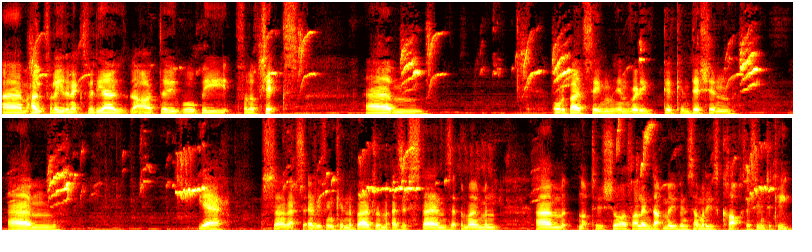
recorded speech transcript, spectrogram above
Um, hopefully the next video that I do will be full of chicks. Um, all the birds seem in really good condition. Um, yeah, so that's everything in the bird room as it stands at the moment. Um, not too sure if I'll end up moving some of these cocks. They seem to keep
